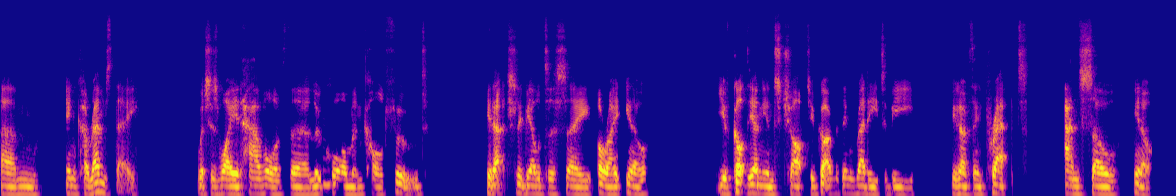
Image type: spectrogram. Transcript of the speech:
um, in Carême's day, which is why he'd have all of the Mm. lukewarm and cold food. He'd actually be able to say, "Alright, you know, you've got the onions chopped, you've got everything ready to be you've got everything prepped, and so, you know,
